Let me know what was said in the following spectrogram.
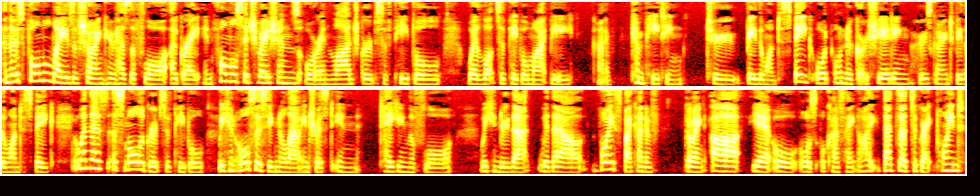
And those formal ways of showing who has the floor are great in formal situations or in large groups of people where lots of people might be kind of competing to be the one to speak or, or negotiating who's going to be the one to speak. But when there's a smaller groups of people, we can also signal our interest in taking the floor. We can do that with our voice by kind of going, ah, yeah, or, or, or kind of saying, oh, that's, that's a great point,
